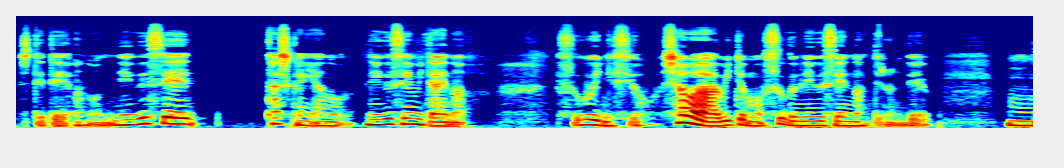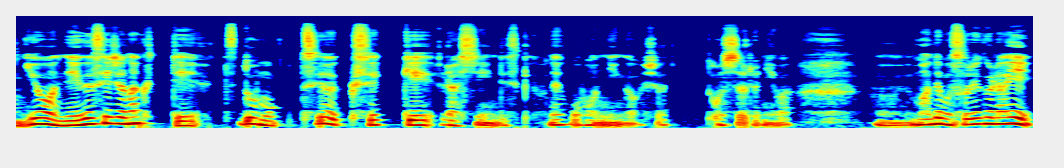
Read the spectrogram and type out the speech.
してて、あの、寝癖、確かにあの、寝癖みたいな、すごいんですよ。シャワー浴びてもすぐ寝癖になってるんで、うん、要は寝癖じゃなくて、どうも強い癖っ気らしいんですけどね、ご本人がおっしゃおっしゃるには。うん、まあでもそれぐらい、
